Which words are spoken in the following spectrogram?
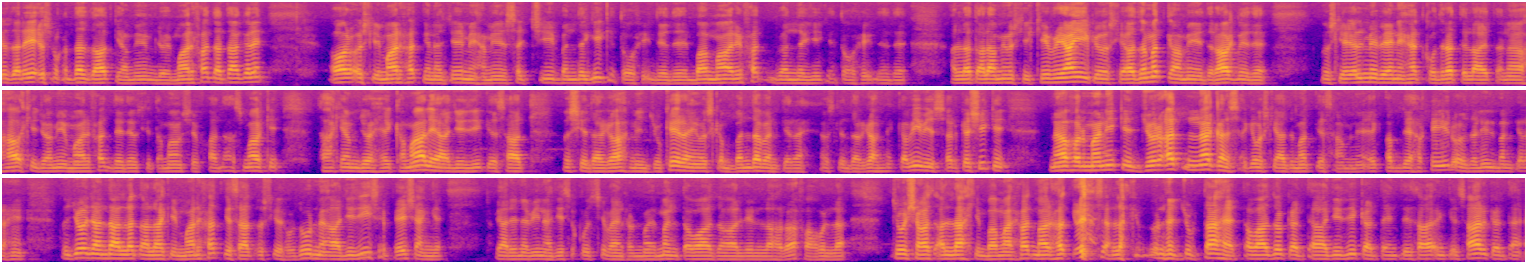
کے ذریعے اس مقدس ذات کے ہمیں جو ہے معرفت عطا کریں اور اس کی معرفت کے نتیجے میں ہمیں سچی بندگی کی توفیق دے دے با معرفت بندگی کی توفیق دے دے اللہ تعالیٰ ہمیں اس کی کیبریائی کے اس کی عظمت کا ہمیں ادراک دے دے اس کے علم بے نہایت قدرت لا تنہا کی جو ہمیں معرفت دے دے اس کی تمام صفات آسما کی۔ تاکہ ہم جو ہے کمال عاجزی کے ساتھ اس کے درگاہ میں جھکے رہیں، اس کا بندہ بن کے رہیں، اس کے درگاہ میں کبھی بھی سرکشی کی نافرمانی کی جرأت نہ کر سکے، اس کی عظمت کے سامنے ایک عبد حقیر اور ذلیل بن کے رہیں۔ تو جو جاندہ اللہ تعالیٰ کی معرفت کے ساتھ اس کے حضور میں عاجزی سے پیش آئیں گے۔ پیارے نبین حدیث کچھ سے بیان فرمائے من تواز اللہ رفع اللہ جو شخص اللہ کی بامارفت معرفت کی وجہ سے اللہ کے حضور میں جھکتا ہے توازو کرتا ہے، عاجزی کرتا ہے انتصار انکسار کرتا ہے،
